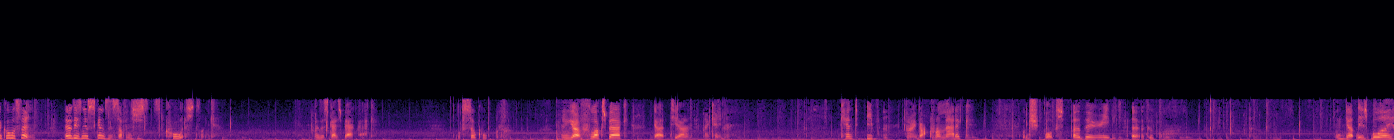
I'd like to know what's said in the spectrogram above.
the coolest thing. They have these new skins and stuff, and it's just it's coolest. Like, look at this guy's backpack. It looks so cool. And you got Flux back. Got yeah, I can't even. Can't even. I got Chromatic, which looks uh, pretty uh, cool. Got this boy,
